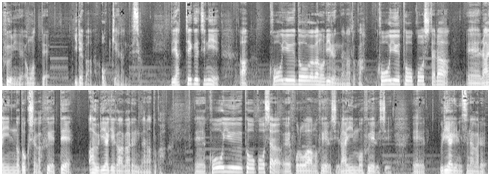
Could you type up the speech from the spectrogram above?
風にね思っていれば OK なんですよ。でやっていくうちにあこういう動画が伸びるんだなとかこういう投稿したら、えー、LINE の読者が増えてあ売り上げが上がるんだなとか、えー、こういう投稿したら、えー、フォロワーも増えるし LINE も増えるし、え売り上げにつながる。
